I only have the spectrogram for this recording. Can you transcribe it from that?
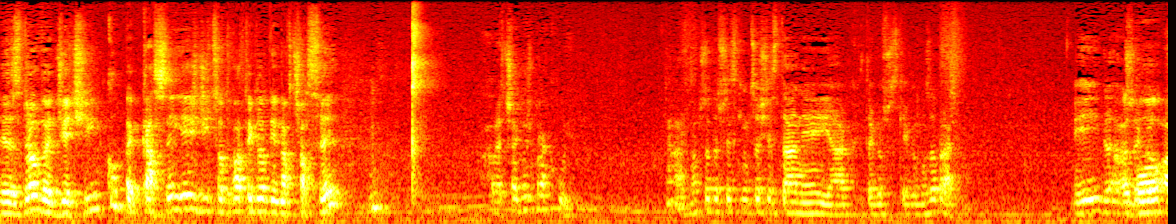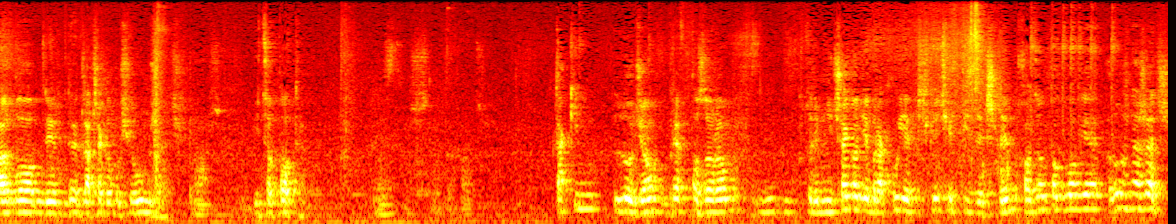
e, zdrowe dzieci, kupę kasy, jeździ co dwa tygodnie na wczasy, ale czegoś brakuje. Tak, no przede wszystkim co się stanie, jak tego wszystkiego mu zabraknie. I dlaczego... Albo, albo dlaczego musi umrzeć i co potem. takim ludziom, wbrew pozorom, którym niczego nie brakuje w świecie fizycznym, chodzą po głowie różne rzeczy,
